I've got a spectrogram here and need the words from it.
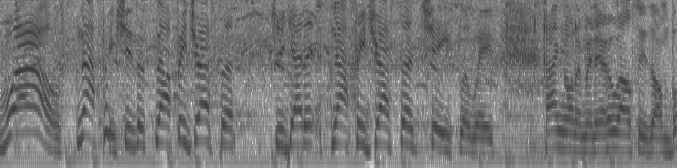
Wow, snappy. She's a snappy dresser. Do you get it? Snappy dresser. Jeez Louise. Hang on a minute. Who else is on?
